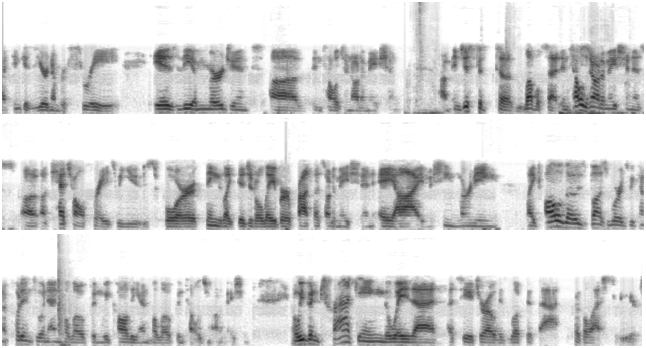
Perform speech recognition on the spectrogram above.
i think is year number three is the emergence of intelligent automation. Um, and just to, to, level set, intelligent automation is a, a catch-all phrase we use for things like digital labor, process automation, AI, machine learning, like all of those buzzwords we kind of put into an envelope and we call the envelope intelligent automation. And we've been tracking the way that a CHRO has looked at that for the last three years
